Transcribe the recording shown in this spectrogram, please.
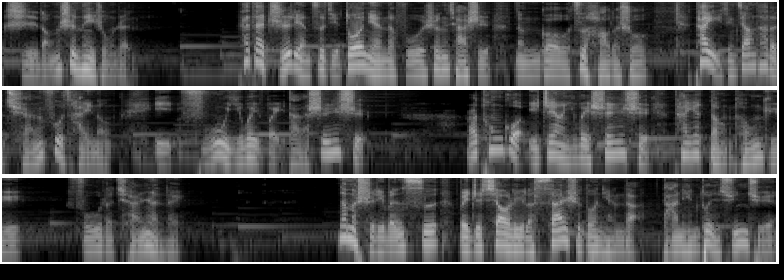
只能是那种人。他在指点自己多年的服务生涯时，能够自豪地说：“他已经将他的全副才能以服务一位伟大的绅士，而通过以这样一位绅士，他也等同于服务了全人类。”那么，史蒂文斯为之效力了三十多年的达林顿勋爵，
